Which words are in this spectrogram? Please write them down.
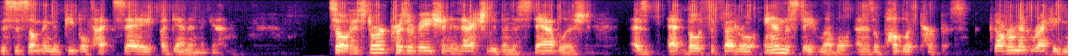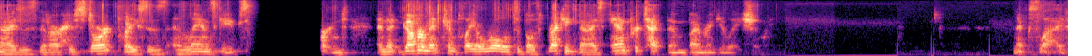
This is something that people say again and again. So historic preservation has actually been established as at both the federal and the state level as a public purpose government recognizes that our historic places and landscapes are important and that government can play a role to both recognize and protect them by regulation. Next slide.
